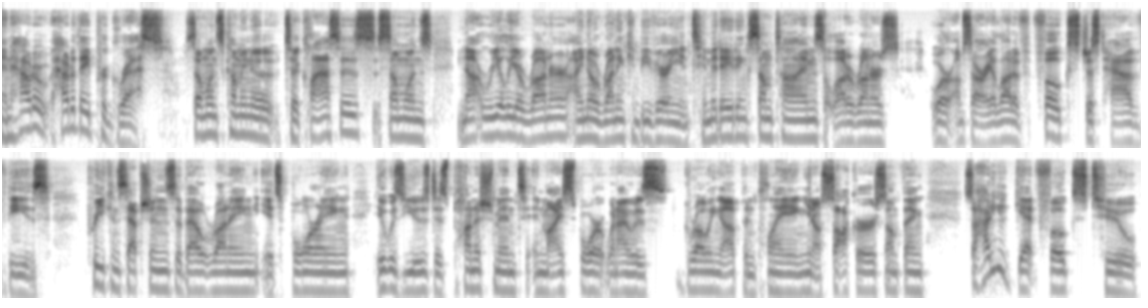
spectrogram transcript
and how do how do they progress? Someone's coming to, to classes someone's not really a runner. I know running can be very intimidating sometimes. A lot of runners or i'm sorry a lot of folks just have these preconceptions about running. It's boring. It was used as punishment in my sport when i was growing up and playing you know soccer or something. So how do you get folks to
